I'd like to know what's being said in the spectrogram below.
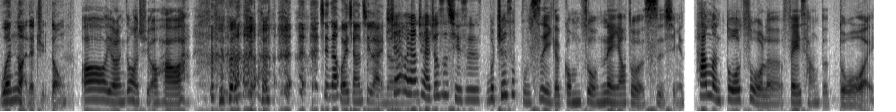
温暖的举动？哦，有人跟我去，哦，好啊。现在回想起来呢？现在回想起来，就是其实我觉得这不是一个工作内要做的事情，他们多做了非常的多。哎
